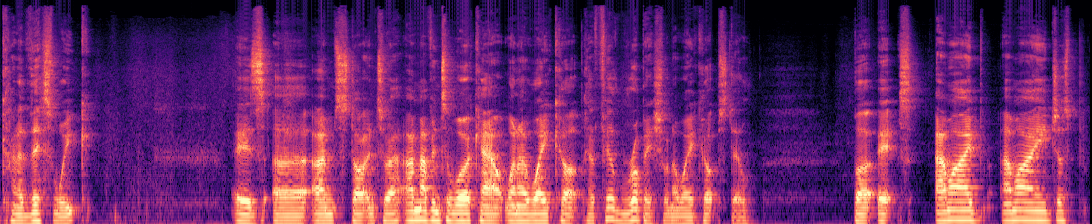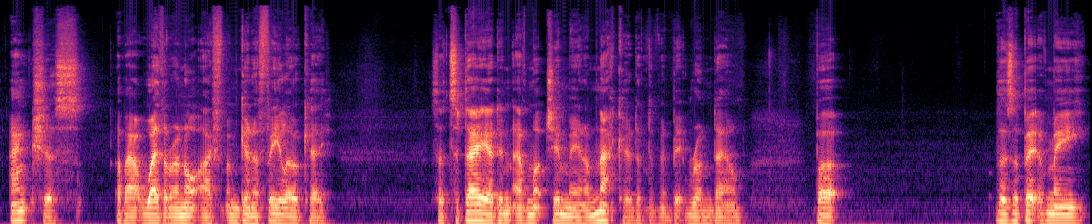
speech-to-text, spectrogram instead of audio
kind of this week, is uh, I'm starting to I'm having to work out when I wake up. I feel rubbish when I wake up still, but it's am I am I just anxious about whether or not I, am going to feel okay. So today I didn't have much in me and I'm knackered. I'm a bit run down, but there's a bit of me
